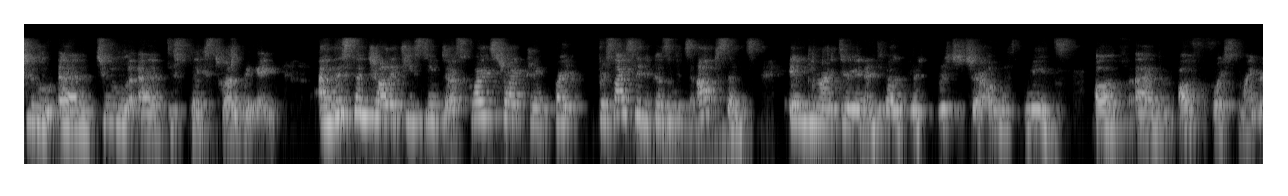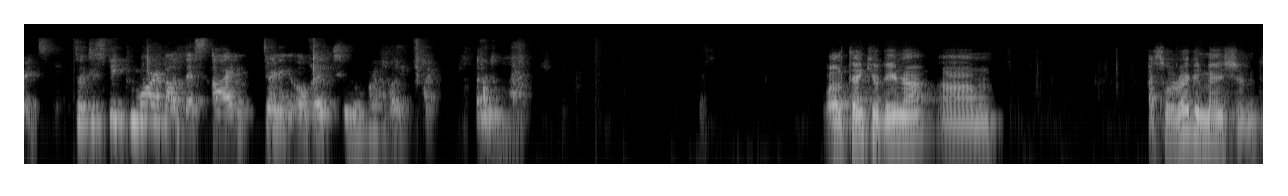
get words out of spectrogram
to, um, to uh, displaced well-being. And this centrality seemed to us quite striking, quite precisely because of its absence in humanitarian and development literature on the needs of, um, of forced migrants. So to speak more about this, I'm turning over to my colleague. Mike. Well, thank you, Dina. Um, as already mentioned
